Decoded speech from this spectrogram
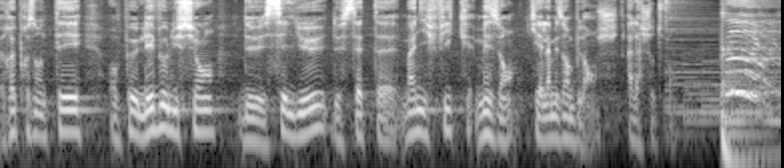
représenter un peu l'évolution de ces lieux, de cette magnifique maison qui est la Maison Blanche à la Chaux-de-Fonds.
